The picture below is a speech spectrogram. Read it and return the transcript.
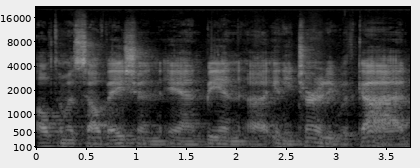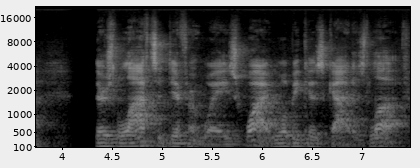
ultimate salvation and being uh, in eternity with God. There's lots of different ways. Why? Well, because God is love.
